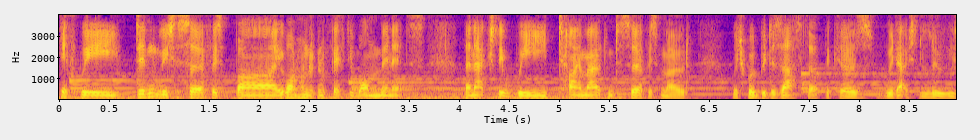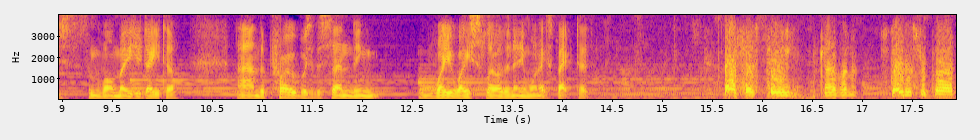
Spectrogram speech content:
If we didn't reach the surface by 151 minutes, then actually we time out into surface mode which would be disaster because we'd actually lose some of our major data. And the probe was descending way, way slower than anyone expected. SSP, Kevin, status report.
